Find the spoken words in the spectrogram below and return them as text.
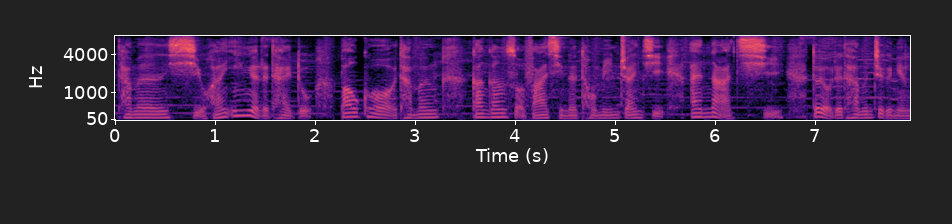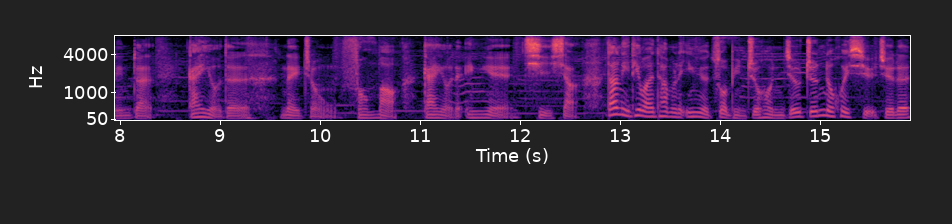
他们喜欢音乐的态度，包括他们刚刚所发行的同名专辑《安娜奇》，都有着他们这个年龄段。该有的那种风貌，该有的音乐气象。当你听完他们的音乐作品之后，你就真的会觉得，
